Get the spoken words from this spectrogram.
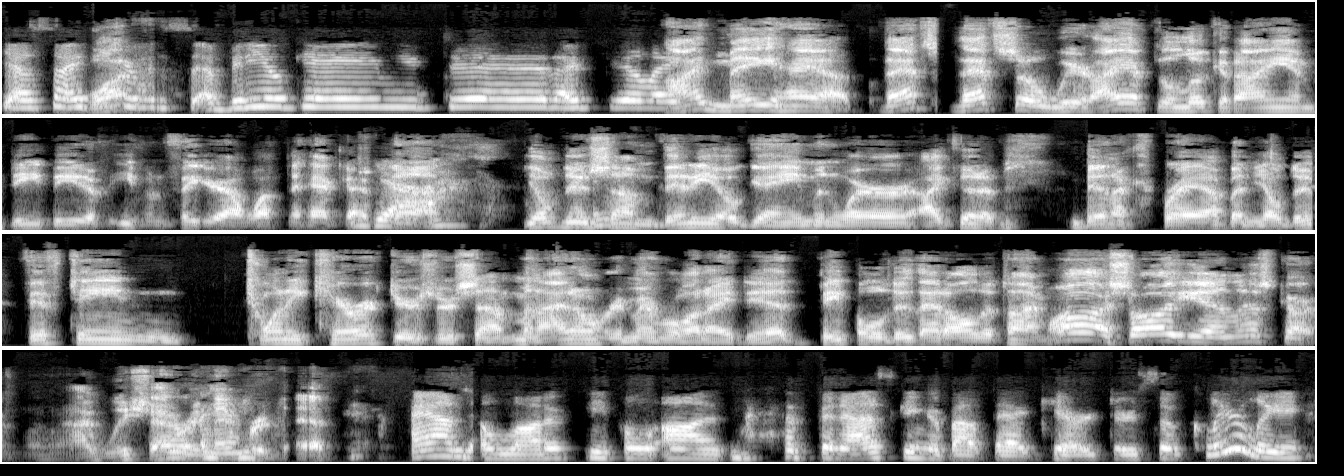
Yes, I what? think it was a video game you did. I feel like I may have. That's that's so weird. I have to look at IMDb to even figure out what the heck I've yeah. done. You'll do some video game and where I could have been a crab, and you'll do 15 20 characters or something, and I don't remember what I did. People do that all the time. Oh, I saw you in this car. I wish I remembered that. And a lot of people on uh, have been asking about that character. So clearly,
